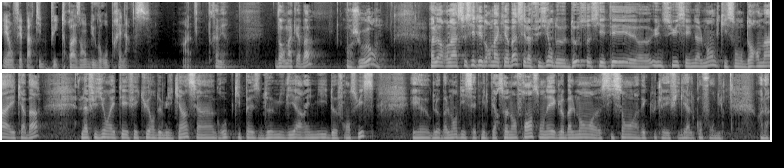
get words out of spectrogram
et on fait partie depuis trois ans du groupe Renars. Voilà. Très bien. Dormacaba. Bonjour. Alors la société Dorma Kaba, c'est la fusion de deux sociétés, euh, une suisse et une allemande, qui sont Dorma et Kaba. La fusion a été effectuée en 2015. C'est un groupe qui pèse 2 milliards et demi de francs suisses et euh, globalement 17 000 personnes en France. On est globalement 600 avec toutes les filiales confondues. Voilà.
